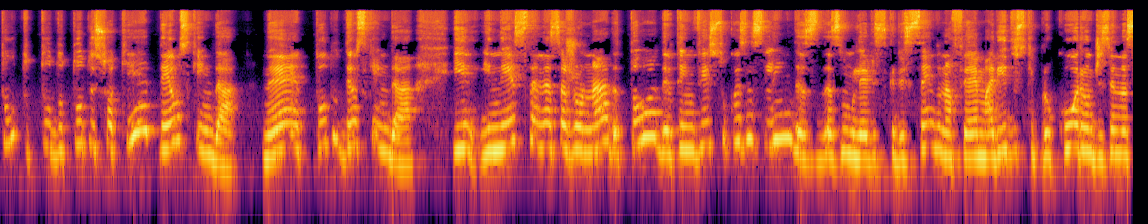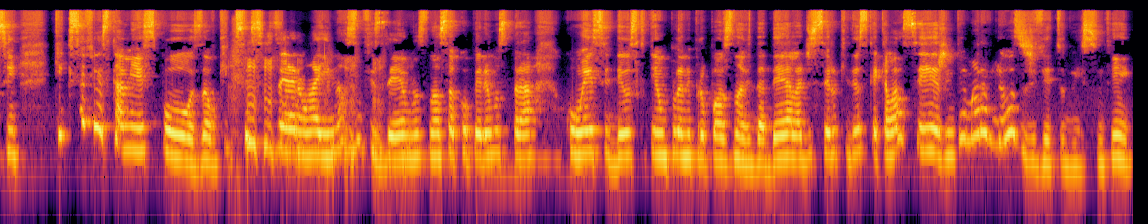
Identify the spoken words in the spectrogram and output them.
tudo, tudo, tudo isso aqui é Deus quem dá né? Tudo Deus quem dá. E, e, nessa, nessa jornada toda, eu tenho visto coisas lindas das mulheres crescendo na fé, maridos que procuram, dizendo assim: o que, que você fez com a minha esposa? O que, que vocês fizeram aí? nós não fizemos, nós só cooperamos para com esse Deus que tem um plano e propósito na vida dela, de ser o que Deus quer que ela seja. Então é maravilhoso de ver tudo isso, entende?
